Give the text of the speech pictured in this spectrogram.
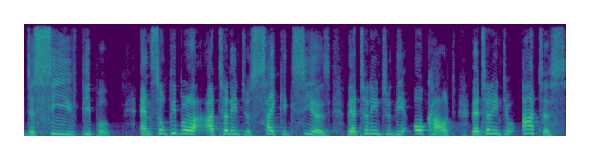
deceive people. And so people are turning to psychic seers. They're turning to the occult. They're turning to artists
